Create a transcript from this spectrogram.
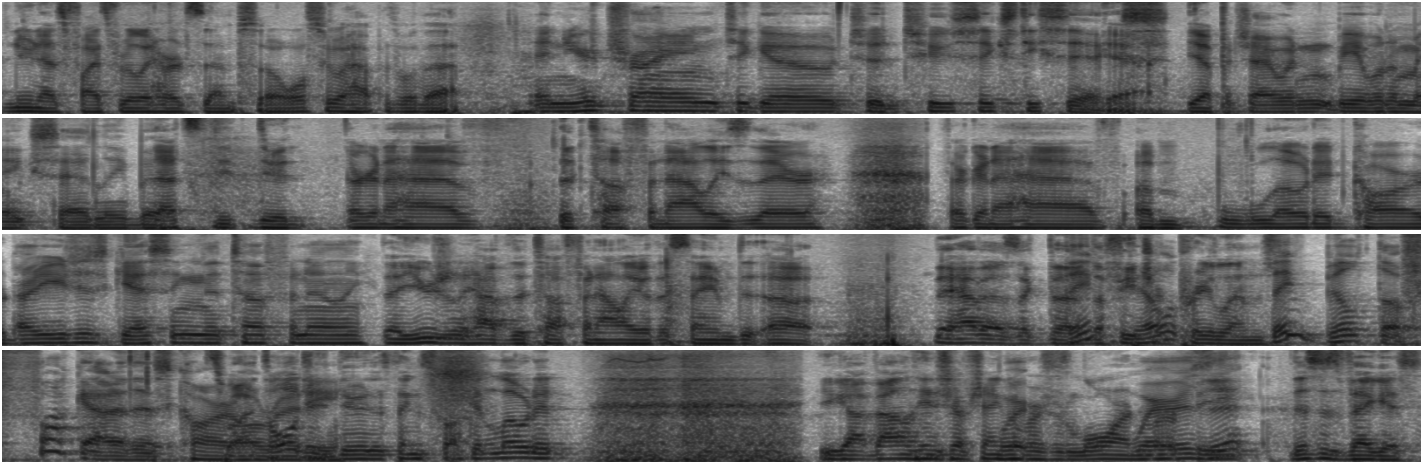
Nunes fights really hurts them, so we'll see what happens with that. and you're trying to go to 266. Yeah. Yep. Which I wouldn't be able to make, sadly. But That's the dude. They're gonna have the TUF finales there. They're gonna have a loaded card. are you just guessing the TUF finale? They usually have the TUF finale with the same. Uh, they have it as like the, They've the featured built- prelims. They've built the fuck out of this card That's what I told you, dude. This thing's fucking loaded. You got Valentin Shevchenko Where- versus Lauren where Murphy. is it? This is Vegas.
